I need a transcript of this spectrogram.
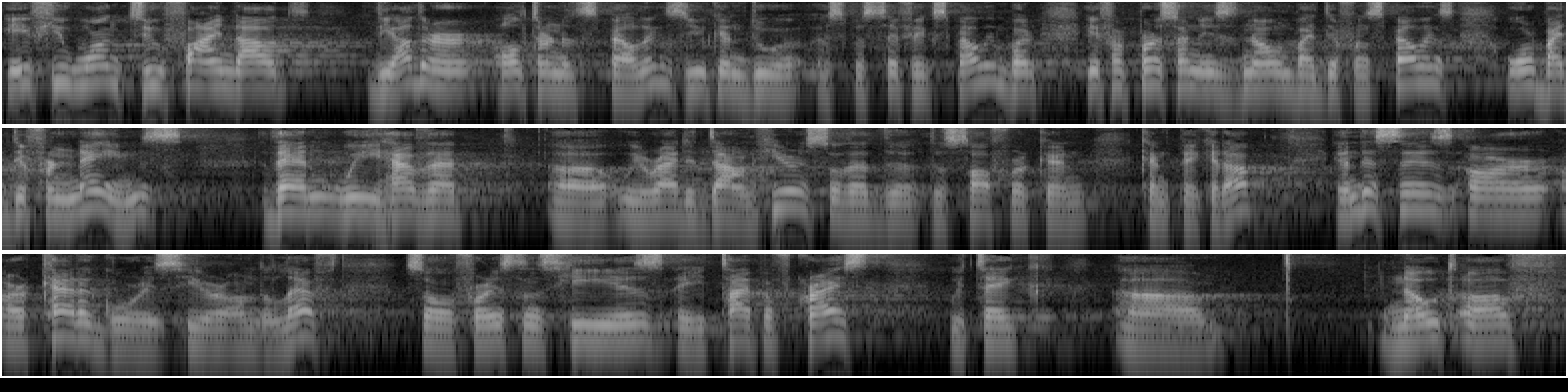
if you want to find out the other alternate spellings, you can do a, a specific spelling. But if a person is known by different spellings or by different names, then we have that, uh, we write it down here so that the, the software can, can pick it up. And this is our, our categories here on the left. So, for instance, he is a type of Christ. We take uh, note of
